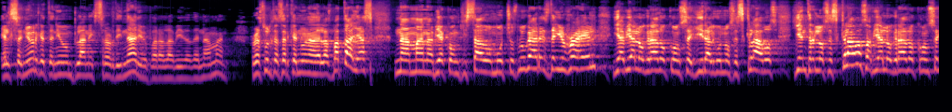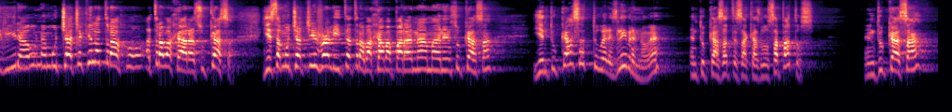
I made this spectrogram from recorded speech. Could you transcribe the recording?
el Señor que tenía un plan extraordinario para la vida de Naamán. Resulta ser que en una de las batallas, Naamán había conquistado muchos lugares de Israel y había logrado conseguir algunos esclavos. Y entre los esclavos había logrado conseguir a una muchacha que la trajo a trabajar a su casa. Y esta muchacha israelita trabajaba para Naamán en su casa. Y en tu casa tú eres libre, ¿no? ve? En tu casa te sacas los zapatos. En tu casa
